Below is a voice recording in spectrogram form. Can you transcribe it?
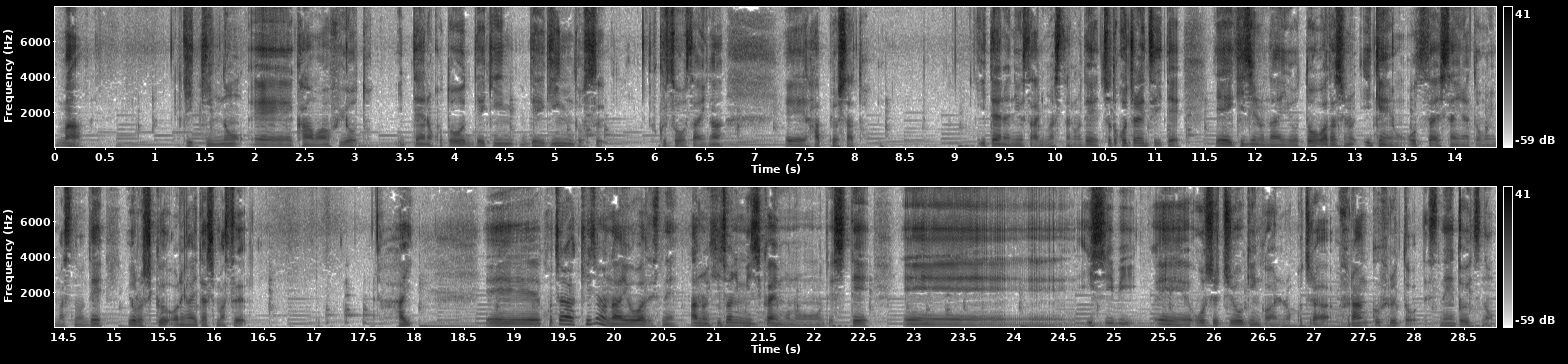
まあ、喫緊の、えー、緩和不要といったようなことをデギンデギンドス副総裁が、えー、発表したといったようなニュースありましたので、ちょっとこちらについて、えー、記事の内容と私の意見をお伝えしたいなと思いますので、よろしくお願いいたします。はい。えー、こちら記事の内容はですね、あの非常に短いものでして、えー、ECB、えー、欧州中央銀行あるのはこちらフランクフルトですね、ドイツの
